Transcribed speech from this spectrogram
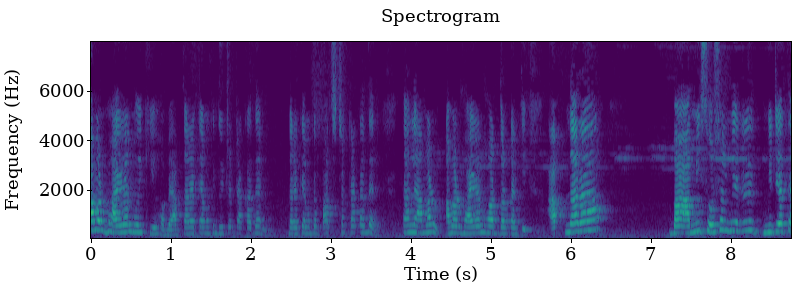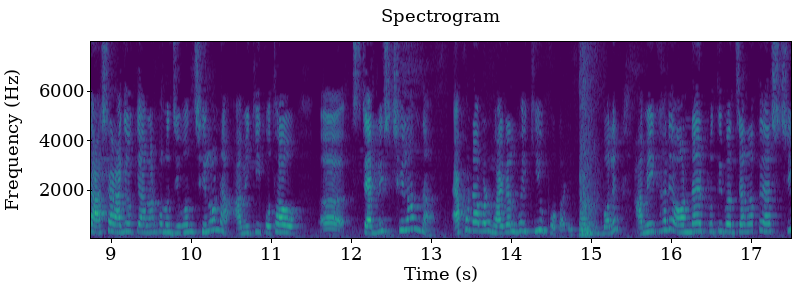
আমার ভাইরাল হয়ে কি হবে? আপনারা কি আমাকে দুইটা টাকা দেন? আপনারা কি আমাকে পাঁচটা টাকা দেন? তাহলে আমার আমার ভাইরাল হওয়ার দরকার কি? আপনারা বা আমি সোশ্যাল মিডিয়া মিডিয়াতে আসার আগেও কি আমার কোনো জীবন ছিল না? আমি কি কোথাও স্ট্যাবলিশ ছিলাম না? এখন আবার ভাইরাল হয়ে কি উপকারিতা আপনি বলেন। আমি এখানে অন্যায়ের প্রতিবাদ জানাতে আসছি।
